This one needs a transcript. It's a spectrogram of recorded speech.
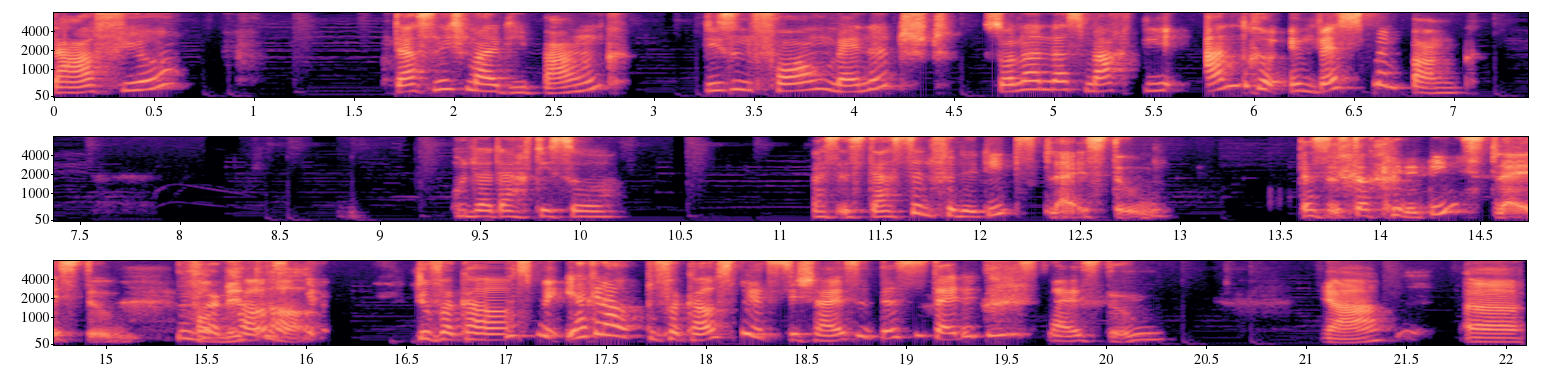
dafür, dass nicht mal die Bank diesen Fonds managt, sondern das macht die andere Investmentbank. Und da dachte ich so, was ist das denn für eine Dienstleistung? Das ist doch keine Dienstleistung. Du verkaufst, mir, du verkaufst mir, ja genau, du verkaufst mir jetzt die Scheiße, das ist deine Dienstleistung. Ja, äh,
